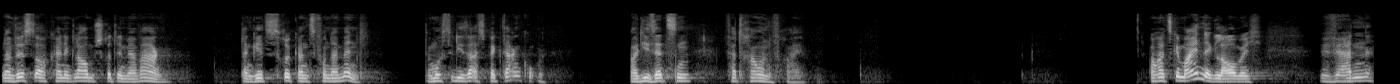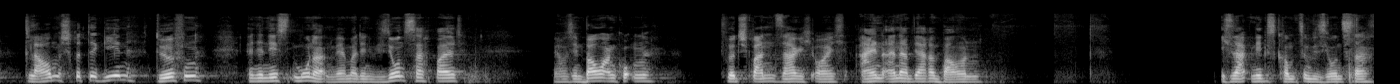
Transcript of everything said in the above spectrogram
Und dann wirst du auch keine Glaubensschritte mehr wagen. Dann geht es zurück ans Fundament. Dann musst du diese Aspekte angucken. Weil die setzen Vertrauen frei. Auch als Gemeinde glaube ich, wir werden Glaubensschritte gehen dürfen in den nächsten Monaten. Wir haben ja den Visionstag bald. Wir werden uns den Bau angucken. Es wird spannend, sage ich euch. Eineinhalb Jahre bauen. Ich sage nichts, kommt zum Visionstag.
